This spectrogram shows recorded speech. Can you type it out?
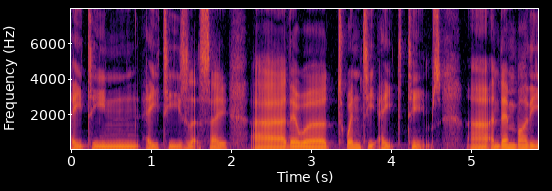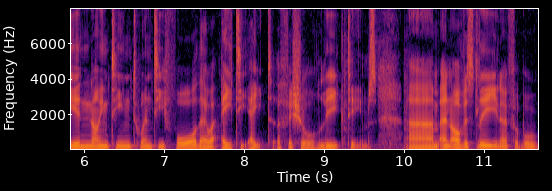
1880s, let's say, uh, there were 28 teams, uh, and then by the year 1924, there were 88 official league teams. Um, and obviously, you know, football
